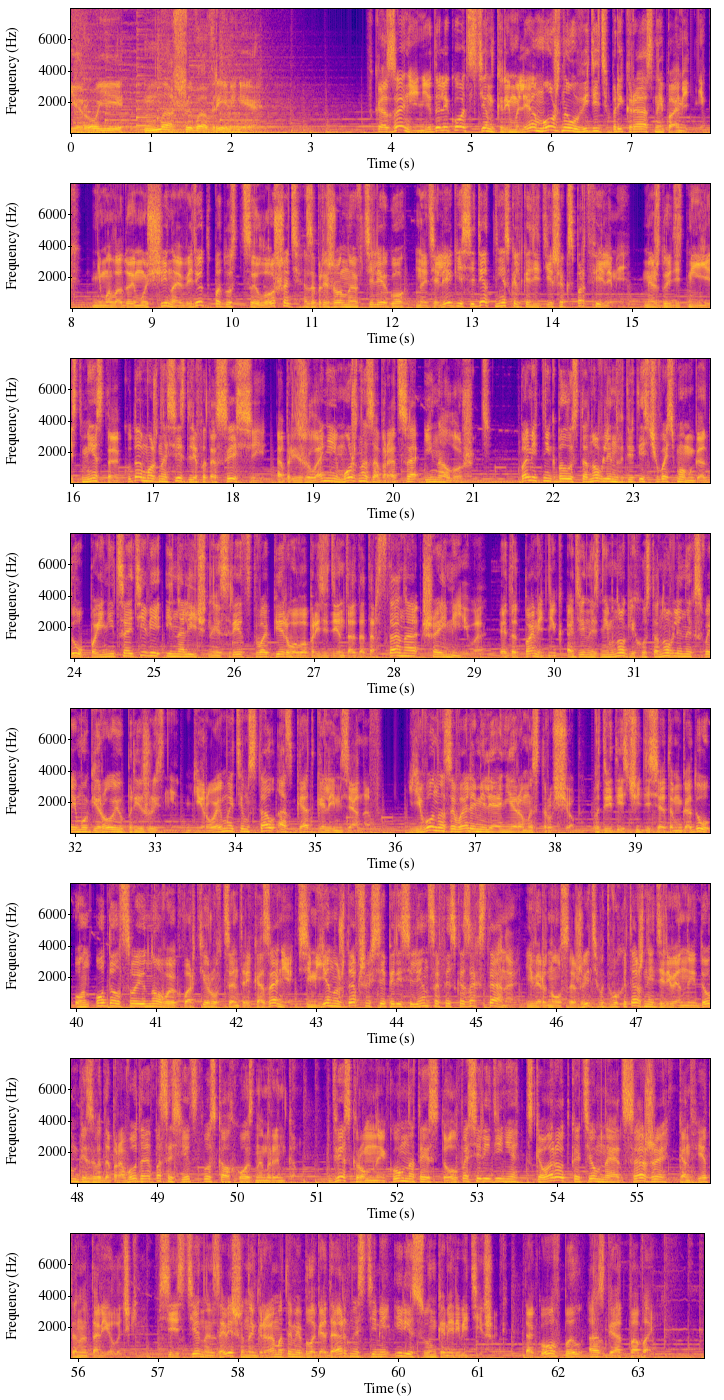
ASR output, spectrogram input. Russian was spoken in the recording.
Герои нашего времени. В Казани, недалеко от стен Кремля, можно увидеть прекрасный памятник. Немолодой мужчина ведет под узцы лошадь, запряженную в телегу. На телеге сидят несколько детишек с портфелями. Между детьми есть место, куда можно сесть для фотосессии, а при желании можно забраться и на лошадь. Памятник был установлен в 2008 году по инициативе и наличные средства первого президента Татарстана Шаймиева. Этот памятник – один из немногих установленных своему герою при жизни. Героем этим стал Азгат Галимзянов. Его называли миллионером из трущоб. В 2010 году он отдал свою новую квартиру в центре Казани семье нуждавшихся переселенцев из Казахстана и вернулся жить в двухэтажный деревянный дом без водопровода по соседству с колхозным рынком. Две скромные комнаты, стол посередине, сковородка темная от сажи, конфеты на тарелочке. Все стены завешаны грамотами, благодарностями и рисунками ребятишек. Таков был Азгат Бабай.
